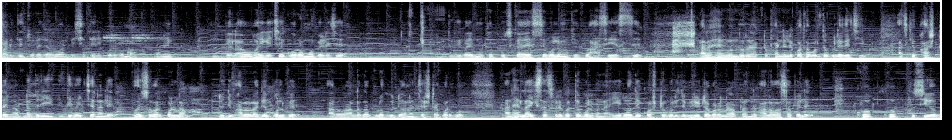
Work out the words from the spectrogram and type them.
বাড়িতে চলে যাব আর বেশি দেরি করব না। অনেক বেলাও হয়ে গেছে, গরমও বেড়েছে। দিদিভাই মুখে ফুচকা এসছে বলে মুখে একটু হাসি এসছে। আর হ্যাঁ বন্ধুরা, একটা ফাইনালি কথা বলতে ভুলে গেছি। আজকে ফার্স্ট টাইম আপনাদের এই দিদিভাই চ্যানেলে ভয়েস ওভার করলাম। যদি ভালো লাগে বলবে আরও আলাদা ব্লগ ভিডিও আনার চেষ্টা করব। আর হ্যাঁ লাইক সাবস্ক্রাইব করতে বলবে না। এই রোদে কষ্ট করে যে ভিডিওটা বানালো আপনাদের ভালোবাসা পেলে খুব খুব খুশি হব।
